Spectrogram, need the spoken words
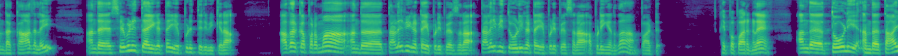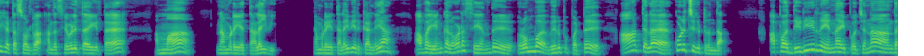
அந்த காதலை அந்த செவிலித்தாய் கிட்ட எப்படி தெரிவிக்கிறா? அதற்கப்புறமா அந்த தலைவி கிட்ட எப்படி பேசுகிறா தலைவி தோழி கிட்ட எப்படி பேசுகிறா அப்படிங்கிறது தான் பாட்டு. இப்போ பாருங்களேன் அந்த தோழி அந்த தாய்கிட்ட சொல்கிறா அந்த செவிலி தாய்கிட்ட அம்மா நம்முடைய தலைவி நம்முடைய தலைவி இருக்கா இல்லையா? அவள் எங்களோட சேர்ந்து ரொம்ப விருப்பப்பட்டு ஆற்றுல குளிச்சுக்கிட்டு இருந்தா. அப்போ திடீர்னு என்ன ஆகிப்போச்சுன்னா அந்த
